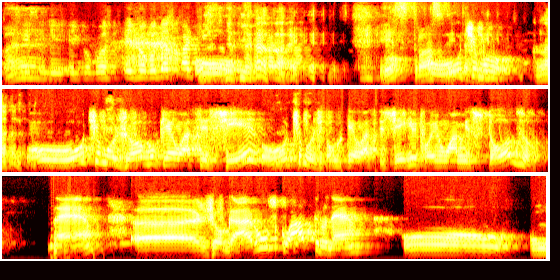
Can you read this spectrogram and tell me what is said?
Não é. sei se ele, ele, jogou, ele jogou duas partidas. Esse troço o último, o último jogo que eu assisti, o último jogo que eu assisti, que foi um amistoso, né? Uh, jogaram os quatro, né? O, um,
